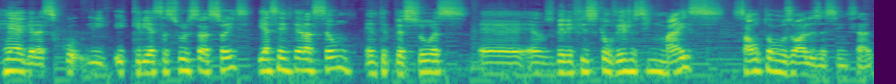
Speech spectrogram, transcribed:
regras e, e cria essas frustrações e essa interação entre pessoas é, é, os benefícios que eu vejo assim mais saltam os olhos assim, sabe?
